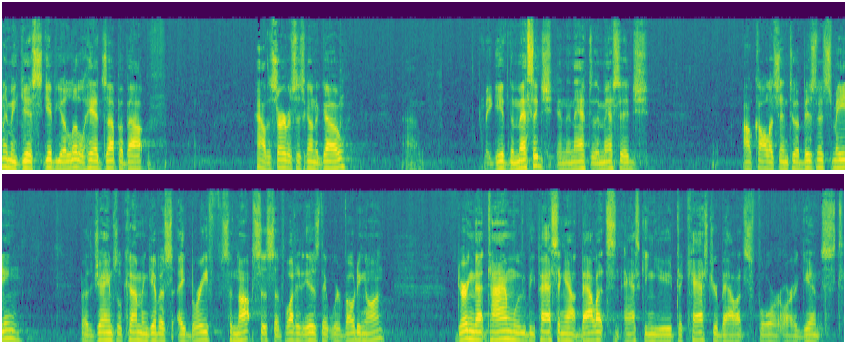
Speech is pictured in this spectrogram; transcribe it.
Let me just give you a little heads up about how the service is going to go. Um, let me give the message, and then after the message, I'll call us into a business meeting Brother James will come and give us a brief synopsis of what it is that we're voting on. During that time, we will be passing out ballots and asking you to cast your ballots for or against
